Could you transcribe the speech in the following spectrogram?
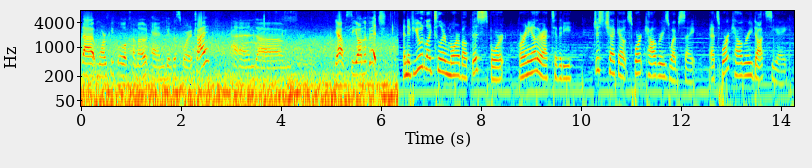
that more people will come out and give the sport a try, and um, yeah, see you on the pitch. And if you would like to learn more about this sport or any other activity, just check out Sport Calgary's website at sportcalgary.ca.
